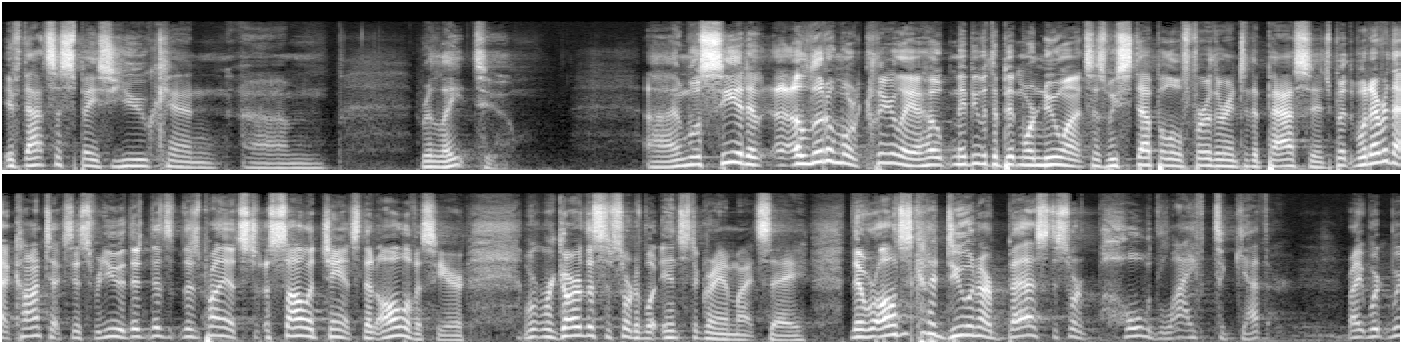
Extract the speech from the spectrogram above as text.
if that's a space you can um, relate to. Uh, and we'll see it a, a, little more clearly, I hope, maybe with a bit more nuance as we step a little further into the passage. But whatever that context is for you, there's, there's probably a, a, solid chance that all of us here, regardless of sort of what Instagram might say, that we're all just kind of doing our best to sort of hold life together. Right? We're, we're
